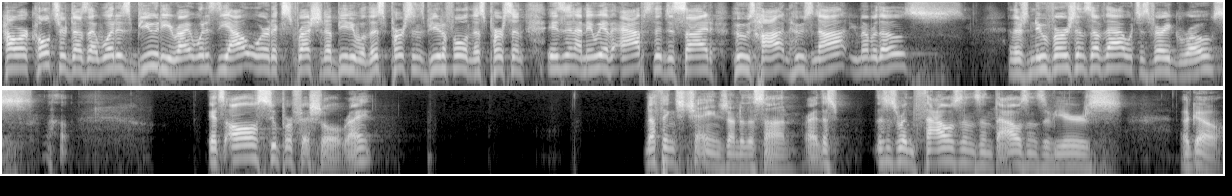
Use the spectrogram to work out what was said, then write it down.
how our culture does that. What is beauty, right? What is the outward expression of beauty? Well, this person's beautiful and this person isn't. I mean, we have apps that decide who's hot and who's not. You remember those? And there's new versions of that, which is very gross. it's all superficial, right? Nothing's changed under the sun, right? This, this is written thousands and thousands of years ago.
